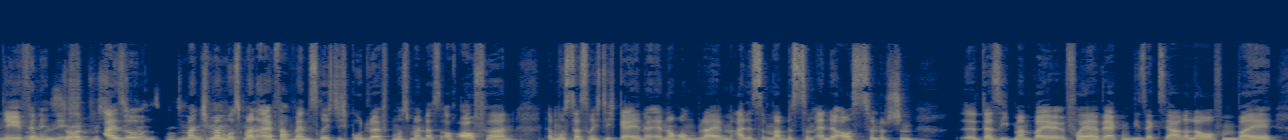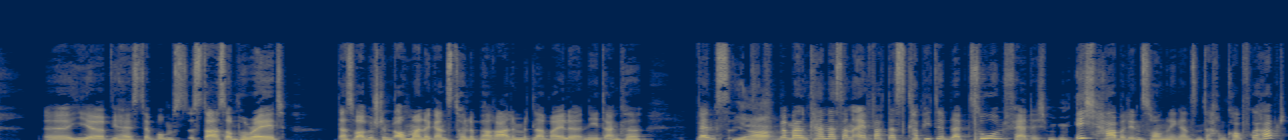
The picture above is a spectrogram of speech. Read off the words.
Nee, finde ich nicht. Halt, also manchmal okay? muss man einfach, wenn es richtig gut läuft, muss man das auch aufhören. Da muss das richtig geil in Erinnerung bleiben. Alles immer bis zum Ende auszulutschen. Äh, da sieht man bei Feuerwerken, die sechs Jahre laufen, bei äh, hier, wie heißt der Bums? Stars on Parade. Das war bestimmt auch mal eine ganz tolle Parade mittlerweile. Nee, danke. Wenn's, ja. man kann das dann einfach, das Kapitel bleibt zu und fertig. Ich habe den Song den ganzen Tag im Kopf gehabt.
